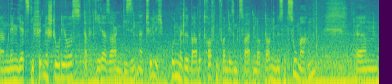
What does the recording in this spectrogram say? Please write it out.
Ähm, nimm jetzt die Fitnessstudios, da wird jeder sagen, die sind natürlich unmittelbar betroffen von diesem zweiten Lockdown, die müssen zumachen. Ähm,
